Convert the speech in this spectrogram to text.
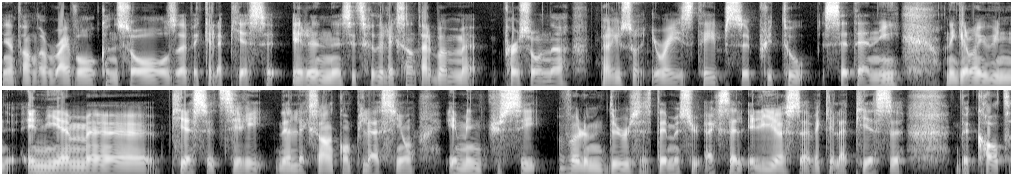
Vient d'entendre Rival Consoles avec la pièce Hidden. C'est tiré de l'excellent album Persona, paru sur Erase Tapes plus tôt cette année. On a également eu une énième euh, pièce tirée de l'excellente compilation MNQC volume 2, c'était Monsieur Axel Elias avec la pièce de Cult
